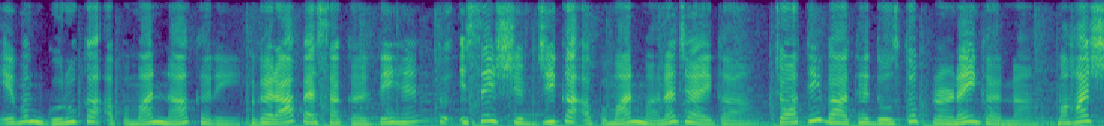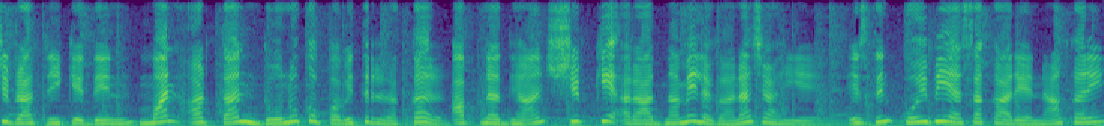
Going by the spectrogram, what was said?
एवं गुरु का अपमान न करें। अगर आप ऐसा करते हैं तो इसे शिव जी का अपमान माना जाएगा। चौथी बात है दोस्तों, प्रणय करना। महाशिवरात्रि के दिन मन और तन दोनों को पवित्र रखकर अपना ध्यान शिव की आराधना में लगाना चाहिए। इस दिन कोई भी ऐसा कार्य न करें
